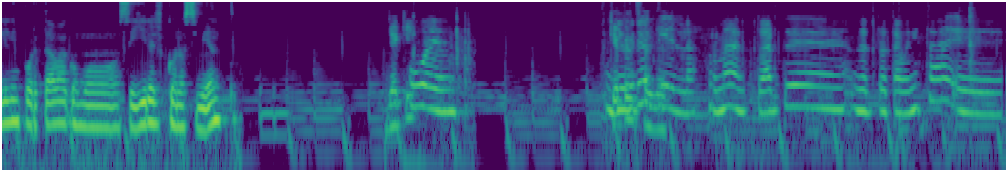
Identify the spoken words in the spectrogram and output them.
él le importaba como seguir el conocimiento. ¿Y aquí? Pues, yo creo que la forma de actuar del protagonista eh,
